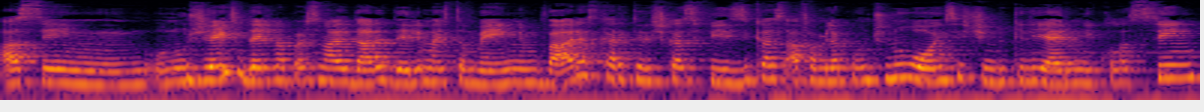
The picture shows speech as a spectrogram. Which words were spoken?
assim, no jeito dele, na personalidade dele, mas também em várias características físicas, a família continuou insistindo que ele era o Nicolas sim.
